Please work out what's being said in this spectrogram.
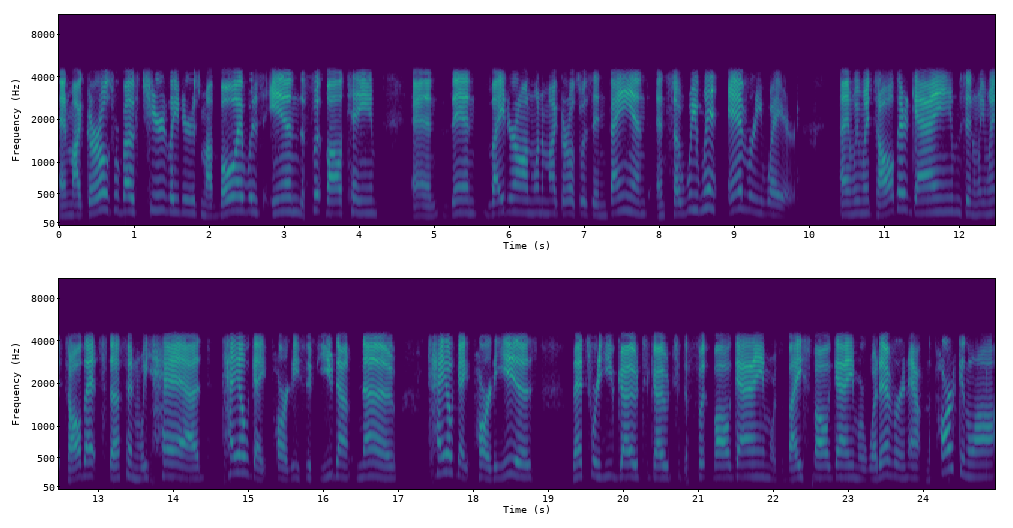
and my girls were both cheerleaders. My boy was in the football team, and then later on, one of my girls was in band, and so we went everywhere. And we went to all their games and we went to all that stuff, and we had tailgate parties. If you don't know, tailgate party is that's where you go to go to the football game or the baseball game or whatever, and out in the parking lot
